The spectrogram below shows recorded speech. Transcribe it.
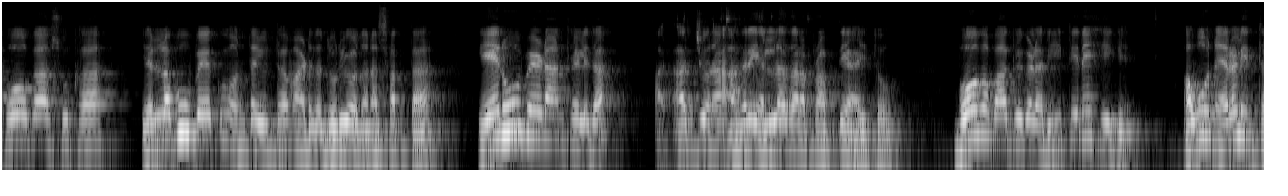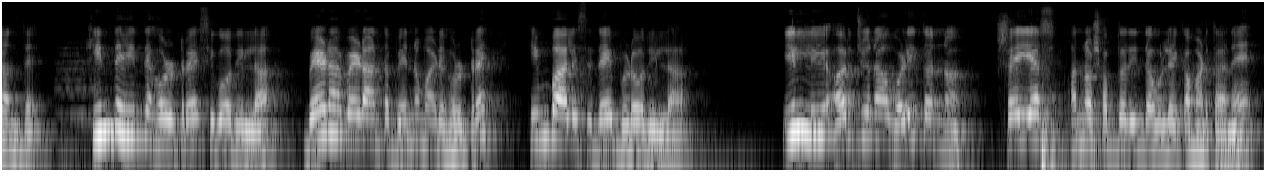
ಭೋಗ, ಸುಖ ಎಲ್ಲವೂ ಬೇಕು ಅಂತ ಯುದ್ಧ ಮಾಡಿದ ದುರ್ಯೋಧನ ಸತ್ತ. ಏನೂ ಬೇಡ ಅಂತ ಹೇಳಿದ ಅರ್ಜುನ, ಆದರೆ ಎಲ್ಲದರ ಪ್ರಾಪ್ತಿ ಆಯಿತು. ಭೋಗ ಭಾಗ್ಯಗಳ ರೀತಿಯೇ ಹೀಗೆ. ಅವು ನೆರಳಿದ್ದಂತೆ. ಹಿಂದೆ ಹಿಂದೆ ಹೊರಟ್ರೆ ಸಿಗೋದಿಲ್ಲ. ಬೇಡ ಬೇಡ ಅಂತ ಬೆನ್ನು ಮಾಡಿ ಹೊರಟ್ರೆ ಹಿಂಬಾಲಿಸದೆ ಬಿಡೋದಿಲ್ಲ. ಇಲ್ಲಿ ಅರ್ಜುನ ಒಳಿತನ್ನ ಶ್ರೇಯಸ್ ಅನ್ನೋ ಶಬ್ದದಿಂದ ಉಲ್ಲೇಖ ಮಾಡ್ತಾನೆ.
